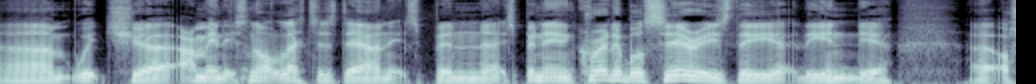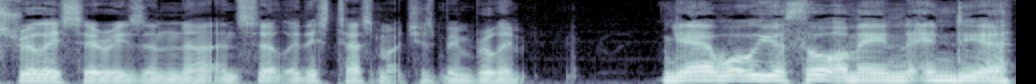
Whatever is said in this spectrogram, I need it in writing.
um, which uh, I mean, it's not let us down. It's been uh, it's been an incredible series, the the India uh, Australia series, and uh, and certainly this Test match has been brilliant. Yeah, what were your thoughts? I mean, India,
